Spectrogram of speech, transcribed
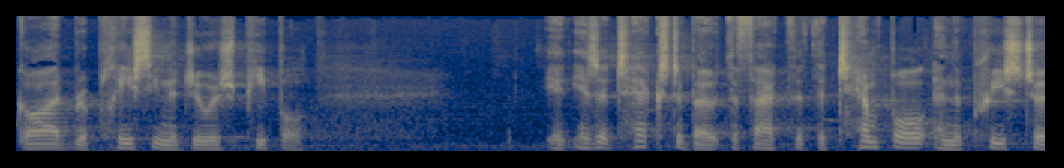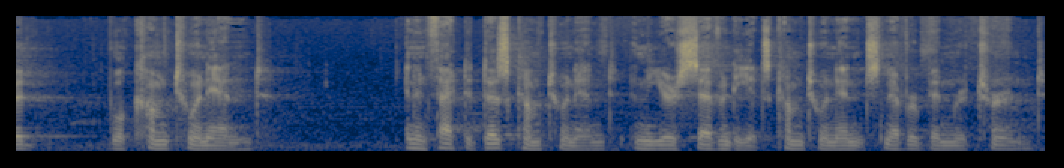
God replacing the Jewish people. It is a text about the fact that the temple and the priesthood will come to an end. And in fact, it does come to an end. In the year 70, it's come to an end. It's never been returned.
